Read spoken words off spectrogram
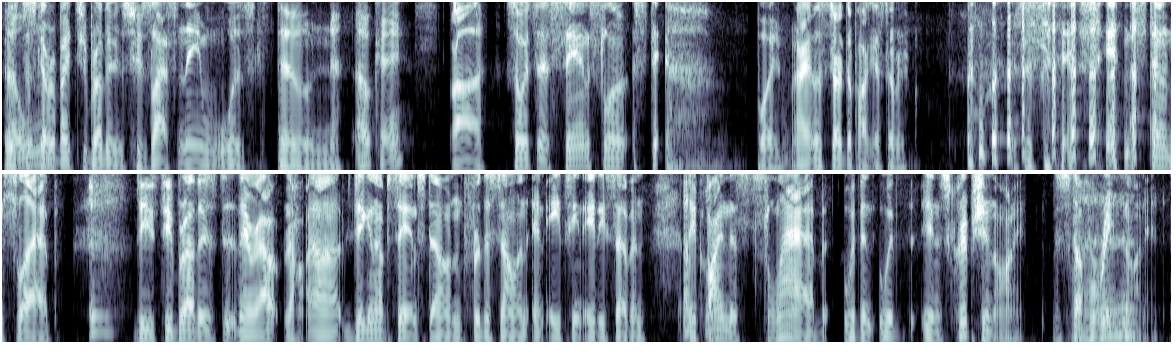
it was Thoen? discovered by two brothers whose last name was Thoen. Okay. Uh, so it's a sandstone. St- Boy, all right, let's start the podcast over. it's a sandstone slab. These two brothers, they were out uh, digging up sandstone for the selling in 1887. they cool. find this slab with an with inscription on it. The stuff written on it.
